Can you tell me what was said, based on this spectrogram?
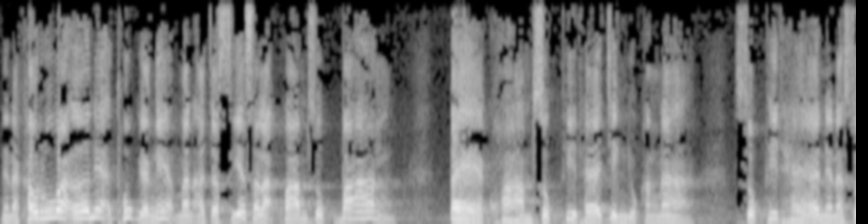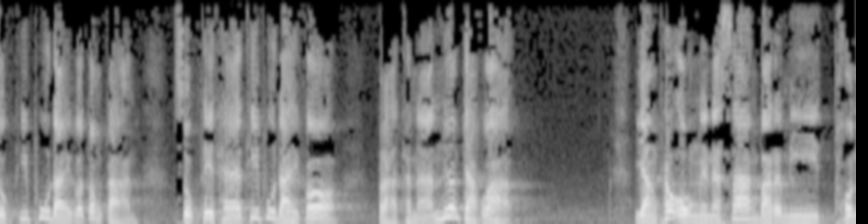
เนี่ยนะเขารู้ว่าเออเนี่ยทุกอย่างเนี้ยมันอาจจะเสียสละความสุขบ้าง แต่ความสุขที่แท้จริงอยู่ข้างหน้า สุขที่แท้เนี่ยนะสุขที่ผู้ใดก็ต้องการ สุขที่แท้ที่ผู้ใดก็ปรารถนาเนื่องจากว่า อย่างพระองค์เนี่ยนะสร้างบารมีทน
